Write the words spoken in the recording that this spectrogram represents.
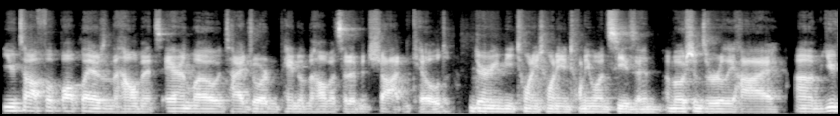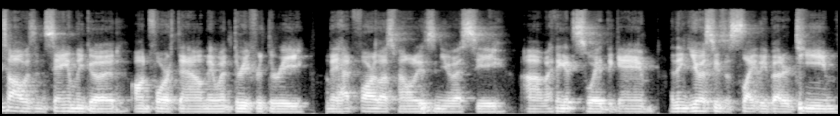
Utah football players in the helmets, Aaron Lowe and Ty Jordan, painted on the helmets that had been shot and killed during the 2020 and 21 season. Emotions were really high. Um, Utah was insanely good on fourth down. They went three for three. They had far less penalties than USC. Um, I think it swayed the game. I think USC is a slightly better team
